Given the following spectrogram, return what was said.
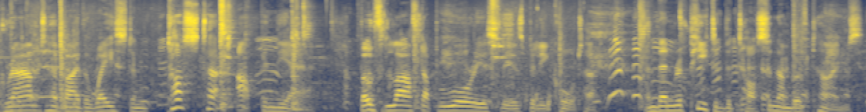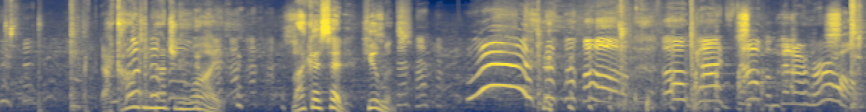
grabbed her by the waist and tossed her up in the air. Both laughed uproariously as Billy caught her, and then repeated the toss a number of times. I, I can't imagine why. Like I said, humans. oh, God, stop. I'm going to hurl.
